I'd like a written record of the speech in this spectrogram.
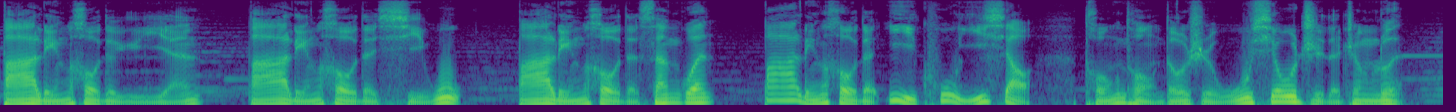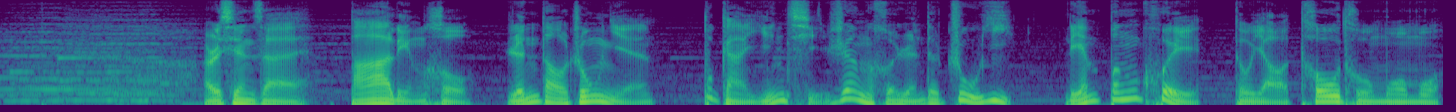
八零后的语言。八零后的喜恶，八零后的三观，八零后的一哭一笑，统统都是无休止的争论。而现在，八零后人到中年，不敢引起任何人的注意，连崩溃都要偷偷摸摸。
